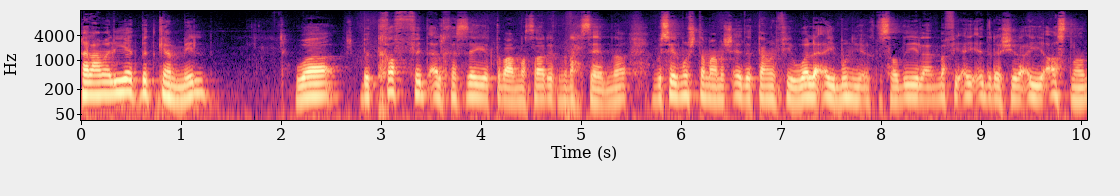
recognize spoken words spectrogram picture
هالعمليات بتكمل وبتخفض الخسائر تبع المصارف من حسابنا وبصير المجتمع مش قادر تعمل فيه ولا أي بنية اقتصادية لأن ما في أي قدرة شرائية أصلا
